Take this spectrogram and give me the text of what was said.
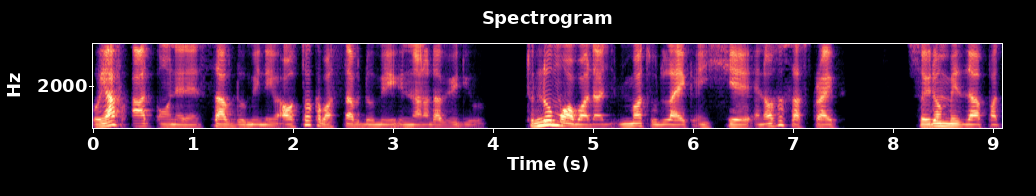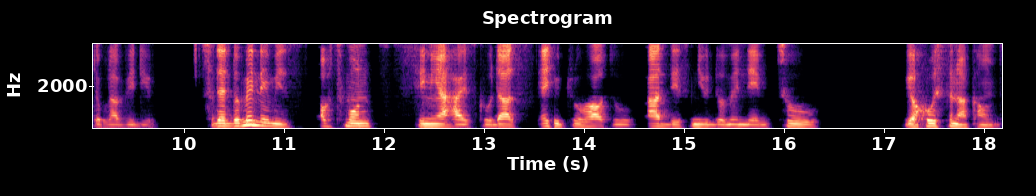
We have add-on and then subdomain name. I'll talk about subdomain in another video. To know more about that, remember to like and share and also subscribe so you don't miss that particular video. So the domain name is Optimum Senior High School. That's actually through how to add this new domain name to your hosting account.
